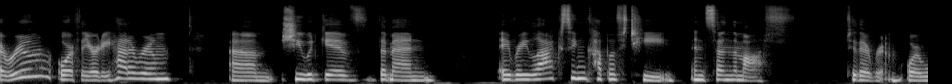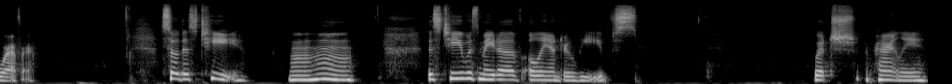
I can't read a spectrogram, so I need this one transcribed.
a room, or if they already had a room, um, she would give the men a relaxing cup of tea and send them off to their room or wherever. So this tea, mhm, this tea was made of oleander leaves, which apparently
